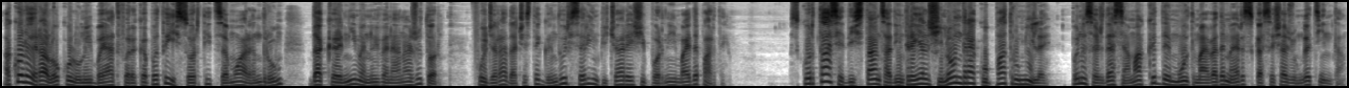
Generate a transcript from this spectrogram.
Acolo era locul unui băiat fără căpătâi, sortit să moară în drum, dacă nimeni nu-i venea în ajutor. Fulgerat de aceste gânduri, sări în picioare și porni mai departe. Scurtase distanța dintre el și Londra cu patru mile, până să-și dea seama cât de mult mai avea de mers ca să-și ajungă ținta.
